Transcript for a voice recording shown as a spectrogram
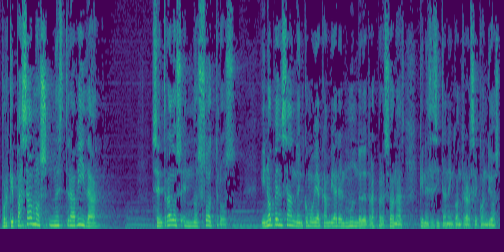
Porque pasamos nuestra vida centrados en nosotros y no pensando en cómo voy a cambiar el mundo de otras personas que necesitan encontrarse con Dios.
